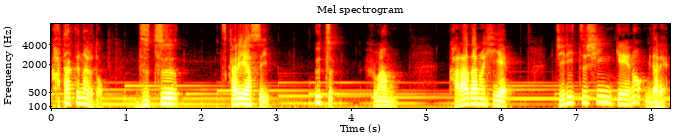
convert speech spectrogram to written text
硬くなると頭痛疲れやすいうつ不安体の冷え自律神経の乱れ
